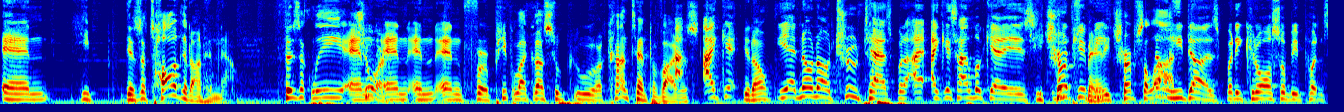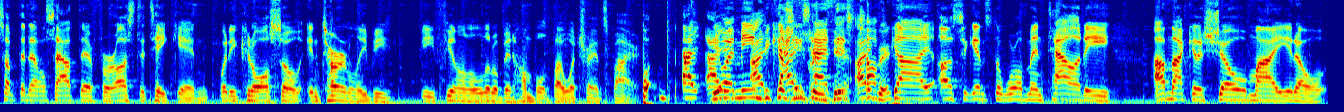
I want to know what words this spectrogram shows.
and he there's a target on him now, physically and Sure. and and and for people like us who, who are content providers. I get, you know. Yeah, no, no, true, Taz. But I, I guess I look at it as he, chirps, could man. be- He chirps a No, lot. he does, but he could also be putting something else out there for us to take in. But he could also internally be be feeling a little bit humbled by what transpired. I, you know what I mean? Because I he's had this tough guy, us against the world mentality. I'm not going to show my, you know,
